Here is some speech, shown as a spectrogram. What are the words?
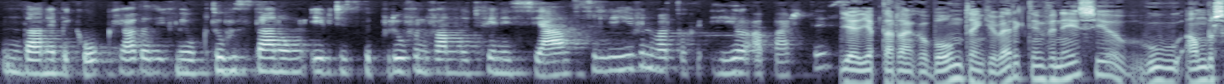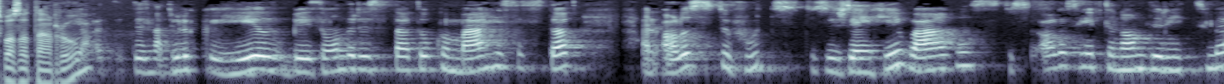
dan heb ik ook, ja, dat heeft mij ook toegestaan om eventjes te proeven van het Venetiaanse leven, wat toch heel apart is. Je hebt daar dan gewoond en gewerkt in Venetië. Hoe anders was dat dan Rome? Ja, het is natuurlijk een heel bijzondere stad, ook een magische stad. En alles te voet, dus er zijn geen wagens, dus alles heeft een ander ritme.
